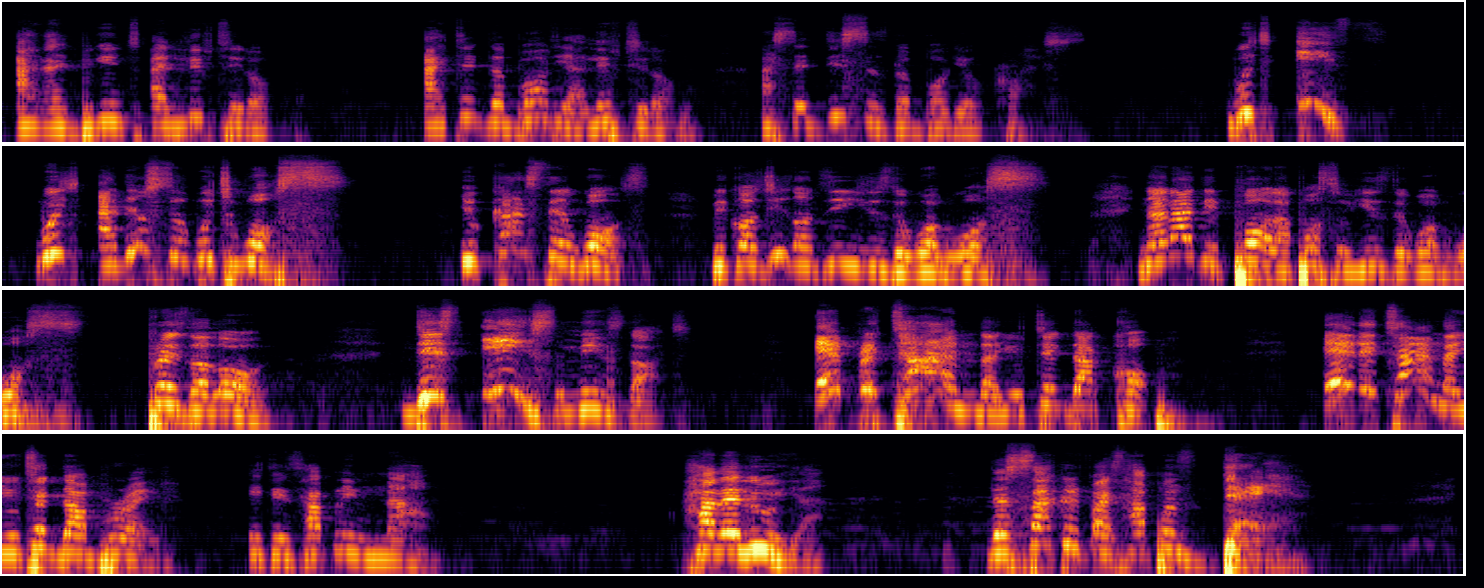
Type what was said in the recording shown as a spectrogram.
and I begin, to, I lift it up. I take the body, I lift it up. I said, This is the body of Christ. Which is, which I didn't say which was. You can't say was because Jesus didn't use the word was. Neither did Paul apostle use the word was. Praise the Lord. This is means that every time that you take that cup, any time that you take that bread, it is happening now. Hallelujah. The sacrifice happens there.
